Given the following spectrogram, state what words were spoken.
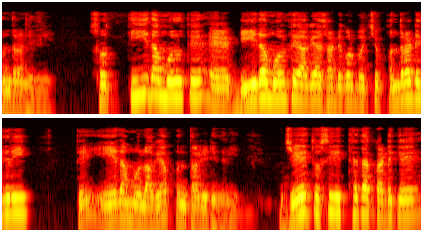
15 ਡਿਗਰੀ। ਸੋ 30 ਦਾ ਮੁੱਲ ਤੇ, ਇਹ b ਦਾ ਮੁੱਲ ਤੇ ਆ ਗਿਆ ਸਾਡੇ ਕੋਲ ਬੱਚੋ 15 ਡਿਗਰੀ ਤੇ a ਦਾ ਮੁੱਲ ਆ ਗਿਆ 45 ਡਿਗਰੀ। ਜੇ ਤੁਸੀਂ ਇੱਥੇ ਤਾਂ ਕੱਢ ਕੇ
